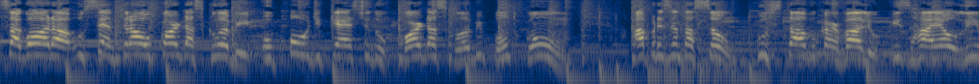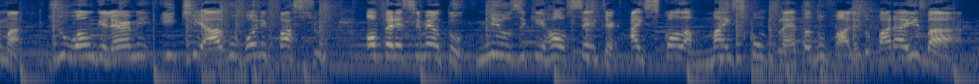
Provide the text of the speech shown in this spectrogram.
Começa agora o Central Cordas Club, o podcast do cordasclub.com. Apresentação: Gustavo Carvalho, Israel Lima, João Guilherme e Thiago Bonifácio. Oferecimento: Music Hall Center, a escola mais completa do Vale do Paraíba.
